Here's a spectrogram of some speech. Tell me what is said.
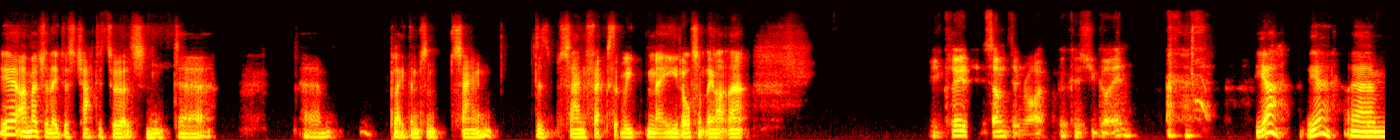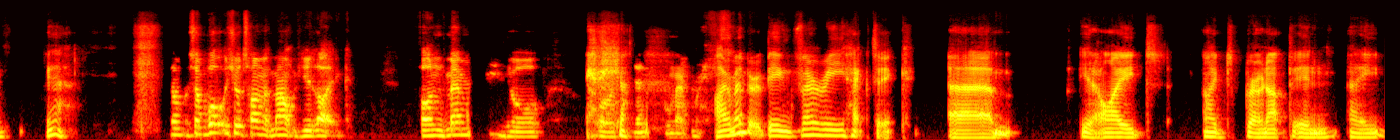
yeah, I imagine they just chatted to us and uh, um, played them some sound the sound effects that we made or something like that. You clearly did something right because you got in. Yeah, yeah, um, yeah. So, so what was your time at Mountview like? Fond memories or I remember it being very hectic. Um, you know, I'd I'd grown up in a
